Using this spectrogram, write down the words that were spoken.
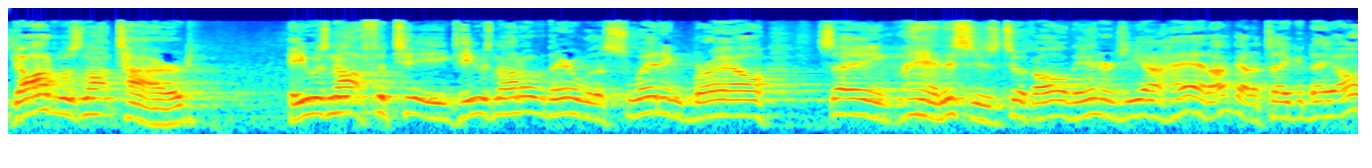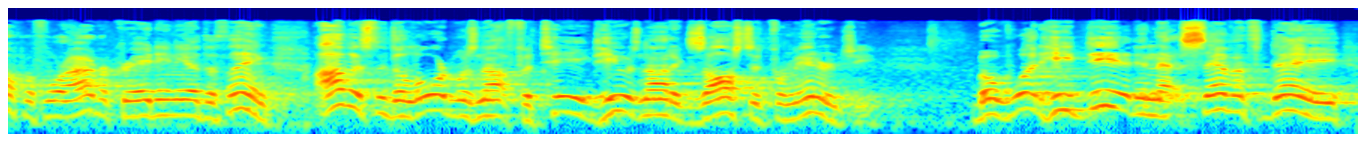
God was not tired. He was not fatigued. He was not over there with a sweating brow saying, Man, this just took all the energy I had. I've got to take a day off before I ever create any other thing. Obviously, the Lord was not fatigued, He was not exhausted from energy. But what He did in that seventh day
